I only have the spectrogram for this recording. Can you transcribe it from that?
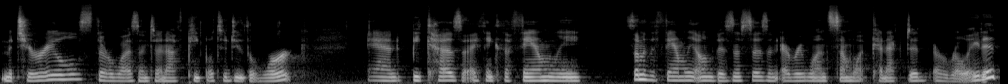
materials, there wasn't enough people to do the work, and because I think the family, some of the family-owned businesses and everyone's somewhat connected or related,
